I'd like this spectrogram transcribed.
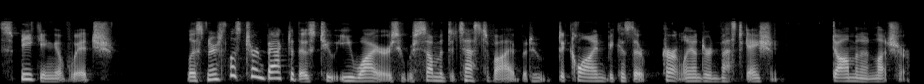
Speaking of which, Listeners, let's turn back to those two EYers who were summoned to testify but who declined because they're currently under investigation Dahmen and Loetscher.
